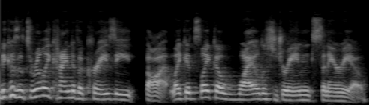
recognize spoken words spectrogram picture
because it's really kind of a crazy thought. Like it's like a wildest dream scenario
